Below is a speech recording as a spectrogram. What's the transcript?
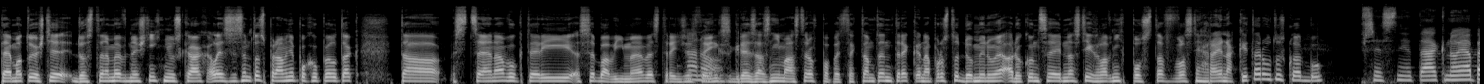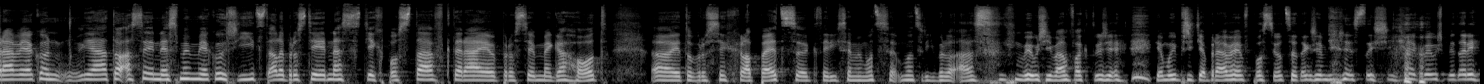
tématu ještě dostaneme v dnešních newskách, ale jestli jsem to správně pochopil, tak ta scéna, o který se bavíme ve Stranger ano. Things, kde zazní Master of Puppets, tak tam ten track naprosto dominuje a dokonce jedna z těch hlavních postav vlastně hraje na kytaru tu skladbu. Přesně tak, no já právě jako, já to asi nesmím jako říct, ale prostě jedna z těch postav, která je prostě mega hot, eh, je to prostě chlapec, který se mi moc, moc líbil a využívám faktu, že je můj přítel právě v posilce, takže mě neslyší, jako už mi tady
